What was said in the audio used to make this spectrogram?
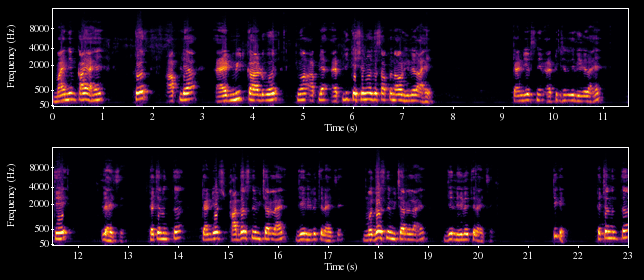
माय नेम काय आहे? तर आपल्या ऍडमिट कार्डवर किंवा आपल्या ऍप्लिकेशनवर जसं आपलं नाव लिहिलेलं आहे कॅन्डिडेट्स नेम ऍप्लिकेशन जे लिहिलेलं आहे ते लिहायचे. त्याच्यानंतर कॅन्डिडेट्स फादर्स नेम विचारलेलं आहे जे लिहिले ते लिहायचे. मदर्स नेम विचारलेलं आहे जे लिहिले ते लिहायचे. ठीक आहे? त्याच्यानंतर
